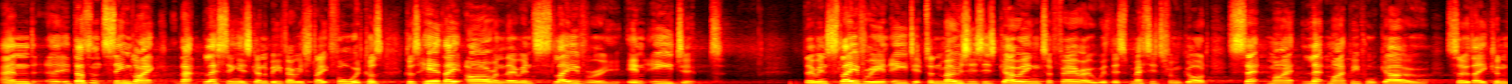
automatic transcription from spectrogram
And uh, it doesn't seem like that blessing is going to be very straightforward because here they are and they're in slavery in Egypt. They're in slavery in Egypt, and Moses is going to Pharaoh with this message from God Set my, Let my people go so they, can,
